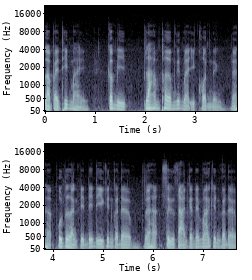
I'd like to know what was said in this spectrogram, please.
เราไปที่ใหม่ ก็มี ล่ามเพิ่มขึ้นมาอีกคนหนึ่งนะฮะพูดภาษาอังกฤษได้ดีขึ้นกว่าเดิมนะฮะสื่อสารกันได้มากขึ้นกว่าเดิม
